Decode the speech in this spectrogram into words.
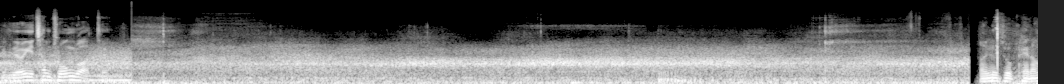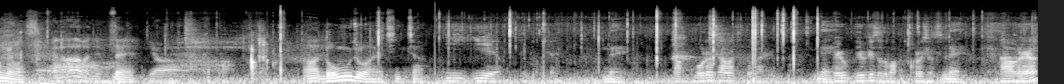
그래서 여행이 참 좋은 것 같아요. 아니요, 저 배낭매 왔어요. 배낭 하나만요? 네. 야. 아, 너무 좋아요, 진짜. 이 이에요. 네. 막 모르는 사람한테도 말. 네. 미국, 미국에서도 막 그러셨어요. 네. 아 그래요?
